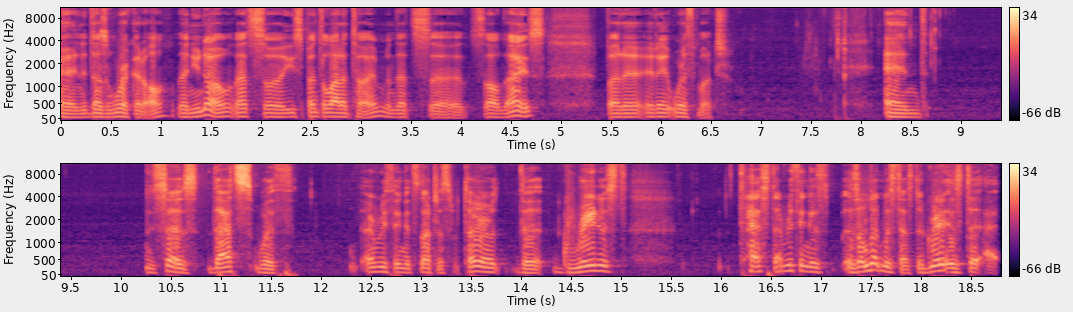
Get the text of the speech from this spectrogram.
and it doesn't work at all, then you know that's uh, you spent a lot of time, and that's uh, it's all nice, but it, it ain't worth much. And it says that's with everything. It's not just with Torah. The greatest test, everything is, is a litmus test. The great is to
